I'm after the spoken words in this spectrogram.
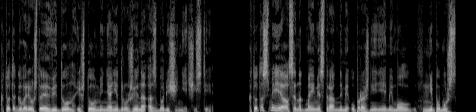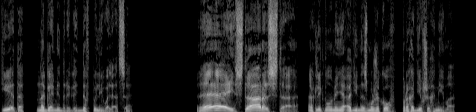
Кто-то говорил, что я ведун и что у меня не дружина, а сборище нечисти. Кто-то смеялся над моими странными упражнениями, мол, не по-мужски это ногами дрыгать да в пыли валяться. «Эй, староста!» — окликнул меня один из мужиков, проходивших мимо.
